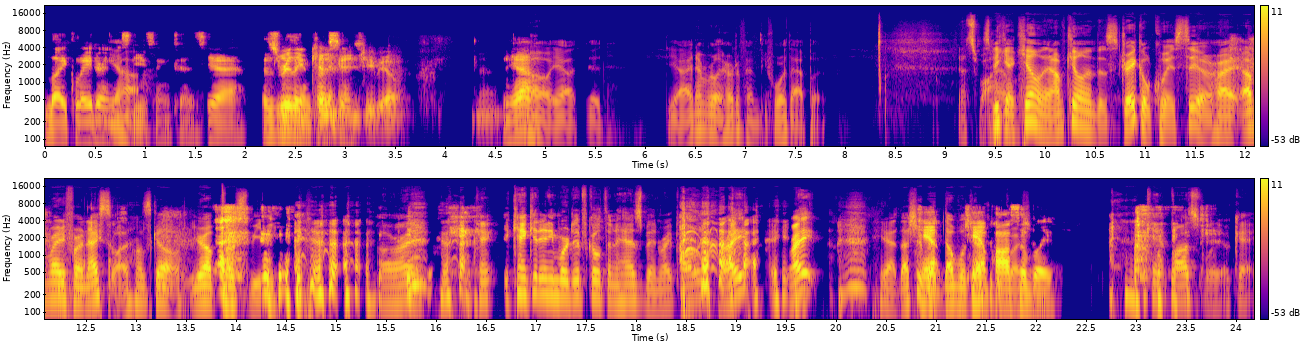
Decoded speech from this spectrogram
like later in Yeah. the season because, yeah, it was He's really been killing impressive. in GBL. Yeah. Yeah. Oh yeah, it did. Yeah, I never really heard of him before that, but That's why. Speaking of killing it, I'm killing this Draco quiz too. All right, I'm ready for the next one. Let's go. You're up first, Speedy. All right. it, can't, it can't get any more difficult than it has been, right, Polly? Right? Right? Yeah, that should be a Can't, double. can't Jeopardy possibly. Can't possibly. Okay.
